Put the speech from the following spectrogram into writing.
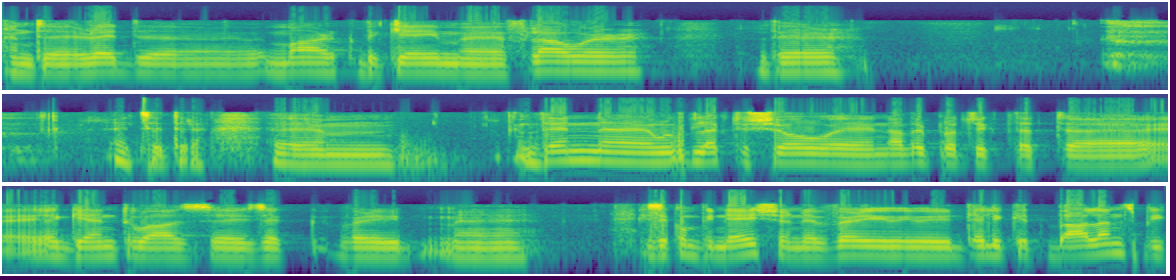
and the red mark became a flower there, etc. Um, then uh, we would like to show another project that, uh, again, to us is a very uh, is a combination, a very delicate balance be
